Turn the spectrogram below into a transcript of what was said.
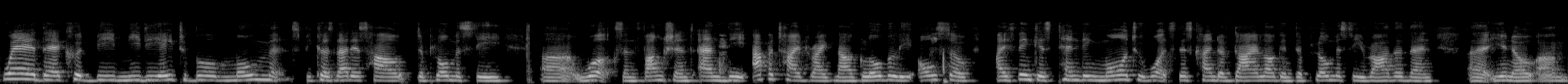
where there could be mediatable moments because that is how diplomacy uh, works and functions. And the appetite right now globally also I think is tending more towards this kind of dialogue and diplomacy rather than uh, you know um,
